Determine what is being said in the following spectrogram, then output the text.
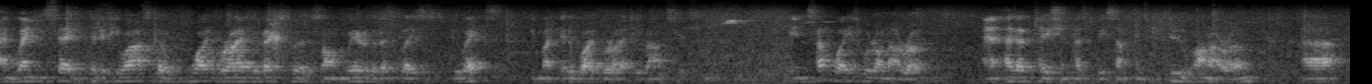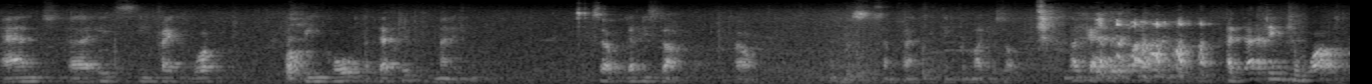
And when he said that if you ask a wide variety of experts on where are the best places to do X, you might get a wide variety of answers. In some ways, we're on our own, and adaptation has to be something we do on our own, uh, and uh, it's in fact what has been called adaptive management. So let me start. Oh, some fancy thing from Microsoft. Okay. Adapting to what,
